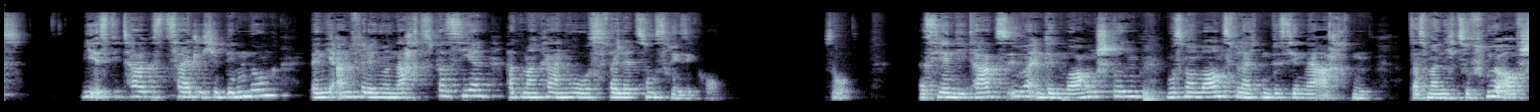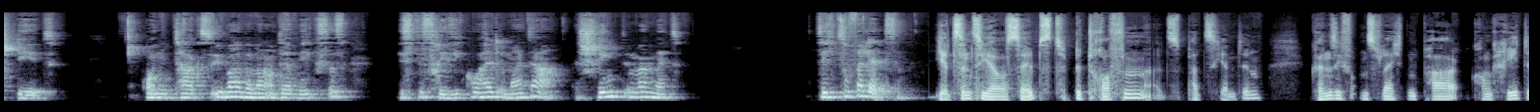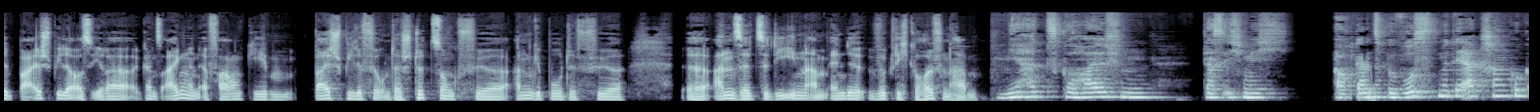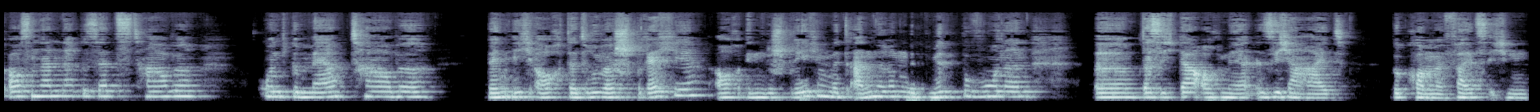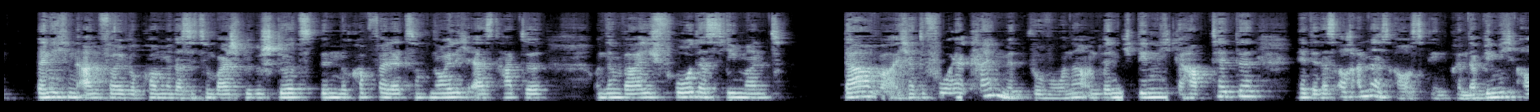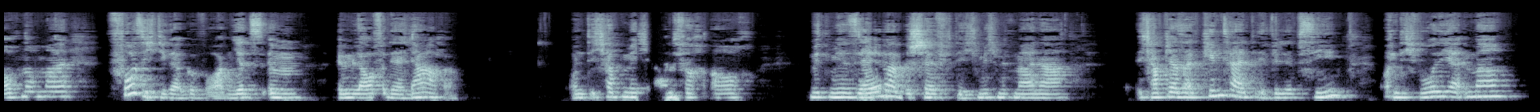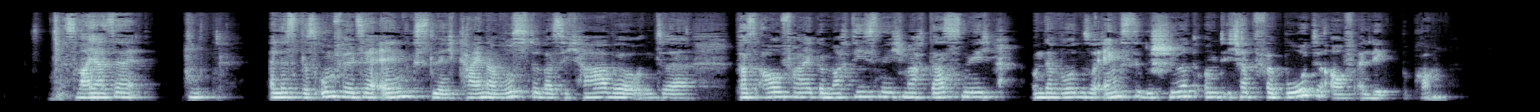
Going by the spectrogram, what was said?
wie ist die tageszeitliche Bindung, wenn die Anfälle nur nachts passieren, hat man kein hohes Verletzungsrisiko. So. Passieren die tagsüber in den Morgenstunden, muss man morgens vielleicht ein bisschen mehr achten, dass man nicht zu früh aufsteht. Und tagsüber, wenn man unterwegs ist, ist das Risiko halt immer da. Es schwingt immer mit, sich zu verletzen. Jetzt sind Sie ja auch selbst betroffen als Patientin. Können Sie uns vielleicht ein paar konkrete Beispiele aus Ihrer ganz eigenen Erfahrung geben? Beispiele für Unterstützung, für Angebote, für äh, Ansätze, die Ihnen am Ende wirklich geholfen haben? Mir hat es geholfen, dass ich mich auch ganz bewusst mit der Erkrankung auseinandergesetzt habe und gemerkt habe, wenn ich auch darüber spreche, auch in Gesprächen mit anderen, mit Mitbewohnern, dass ich da auch mehr Sicherheit bekomme, falls ich wenn ich einen Anfall bekomme, dass ich zum Beispiel gestürzt bin, eine Kopfverletzung neulich erst hatte. Und dann war ich froh, dass jemand da war. Ich hatte vorher keinen Mitbewohner und wenn ich den nicht gehabt hätte, hätte das auch anders ausgehen können. Da bin ich auch noch mal vorsichtiger geworden jetzt im im Laufe der Jahre. Und ich habe mich einfach auch mit mir selber beschäftigt, mich mit meiner, ich habe ja seit Kindheit Epilepsie und ich wurde ja immer, es war ja sehr, alles, das Umfeld sehr ängstlich, keiner wusste, was ich habe und äh, pass auf, Heike, mach dies nicht, mach das nicht. Und da wurden so Ängste geschürt und ich habe Verbote auferlegt bekommen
